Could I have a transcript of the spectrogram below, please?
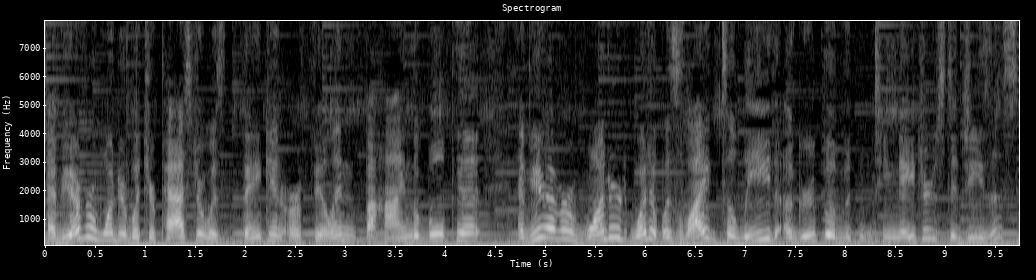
Have you ever wondered what your pastor was thinking or feeling behind the pulpit? Have you ever wondered what it was like to lead a group of teenagers to Jesus?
